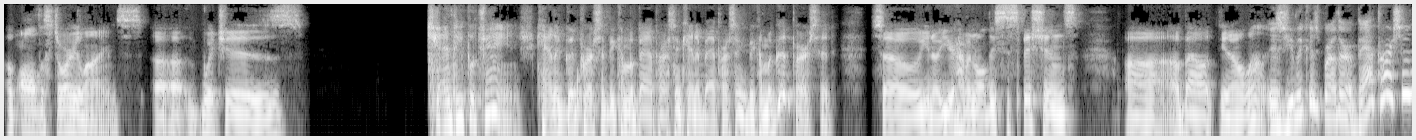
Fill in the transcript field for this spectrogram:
of all the storylines, uh, uh, which is can people change? Can a good person become a bad person? Can a bad person become a good person? So, you know, you're having all these suspicions uh, about, you know, well, is Yumiko's brother a bad person?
